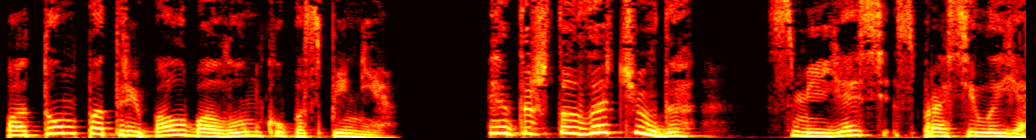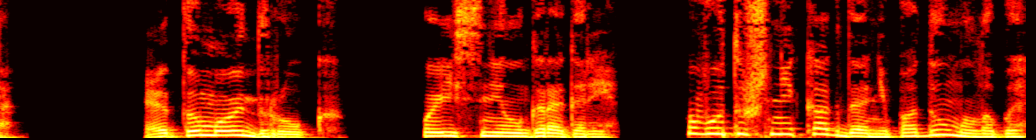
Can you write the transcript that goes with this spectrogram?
потом потрепал баллонку по спине. «Это что за чудо?» — смеясь, спросила я. «Это мой друг», — пояснил Грегори. «Вот уж никогда не подумала бы,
